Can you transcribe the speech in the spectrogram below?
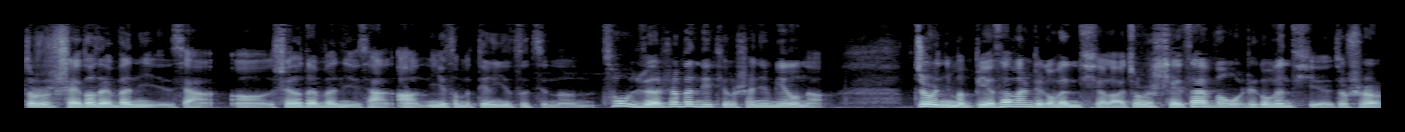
就是谁都得问你一下，嗯，谁都得问你一下啊，你怎么定义自己呢？其实我觉得这问题挺神经病的，就是你们别再问这个问题了，就是谁再问我这个问题，就是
